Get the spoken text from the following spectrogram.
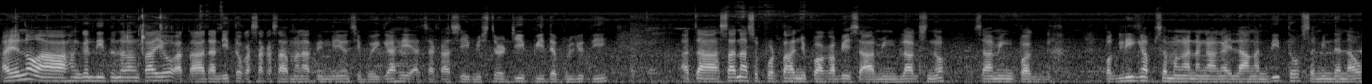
Ayun no, ah, hanggang dito na lang tayo at ah, nandito ka sa kasama natin ngayon si Boy Gahi at saka si Mr. GPWD. At ah, sana suportahan niyo pa kami sa aming vlogs no, sa aming pag paglingap sa mga nangangailangan dito sa Mindanao,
